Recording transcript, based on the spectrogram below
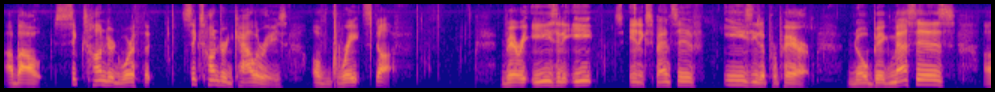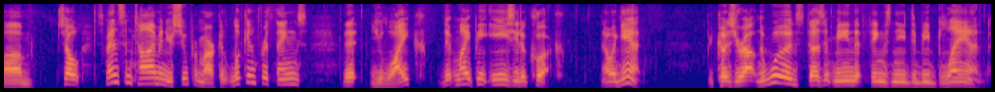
about 600 worth of, 600 calories of great stuff. Very easy to eat, it's inexpensive, easy to prepare no big messes. Um, so spend some time in your supermarket looking for things that you like that might be easy to cook. Now again, because you're out in the woods doesn't mean that things need to be bland.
